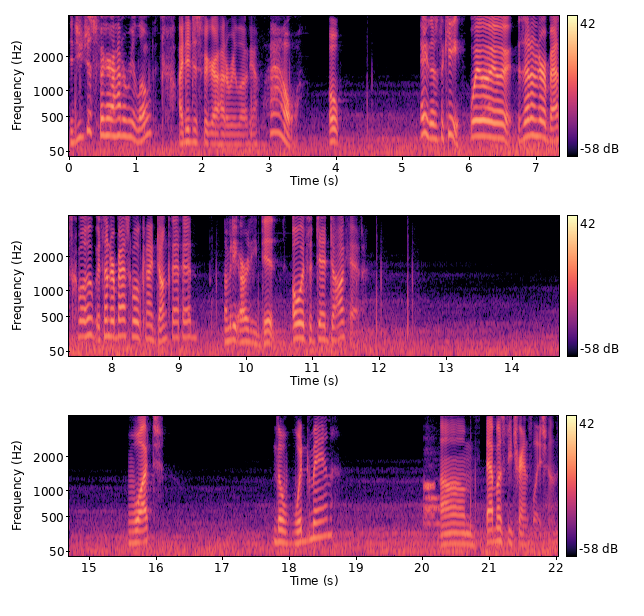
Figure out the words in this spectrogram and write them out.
Did you just figure out how to reload? I did just figure out how to reload, yeah. Wow. Oh, Hey, there's the key. wait, wait, wait, wait. Is that under a basketball hoop? It's under a basketball hoop. Can I dunk that head? Somebody already did. Oh, it's a dead dog head. What? The Woodman? Um, That must be translation.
